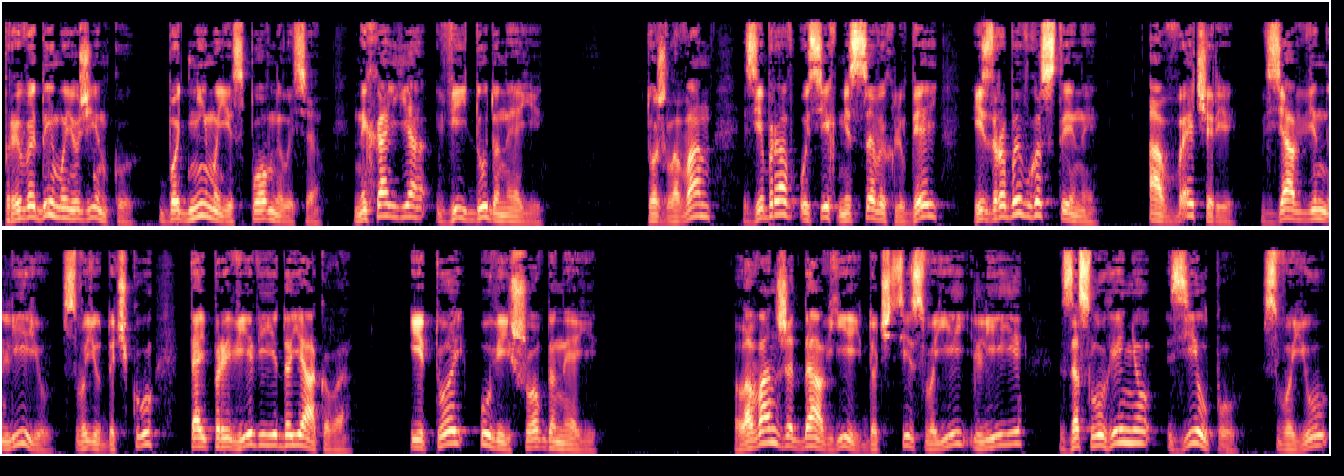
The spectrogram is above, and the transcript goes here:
Приведи мою жінку, бо дні мої сповнилися, нехай я війду до неї. Тож Лаван зібрав усіх місцевих людей і зробив гостини, а ввечері взяв він Лію, свою дочку, та й привів її до Якова, і той увійшов до неї. Лаван же дав їй дочці своїй Лії за слугиню зілпу, свою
